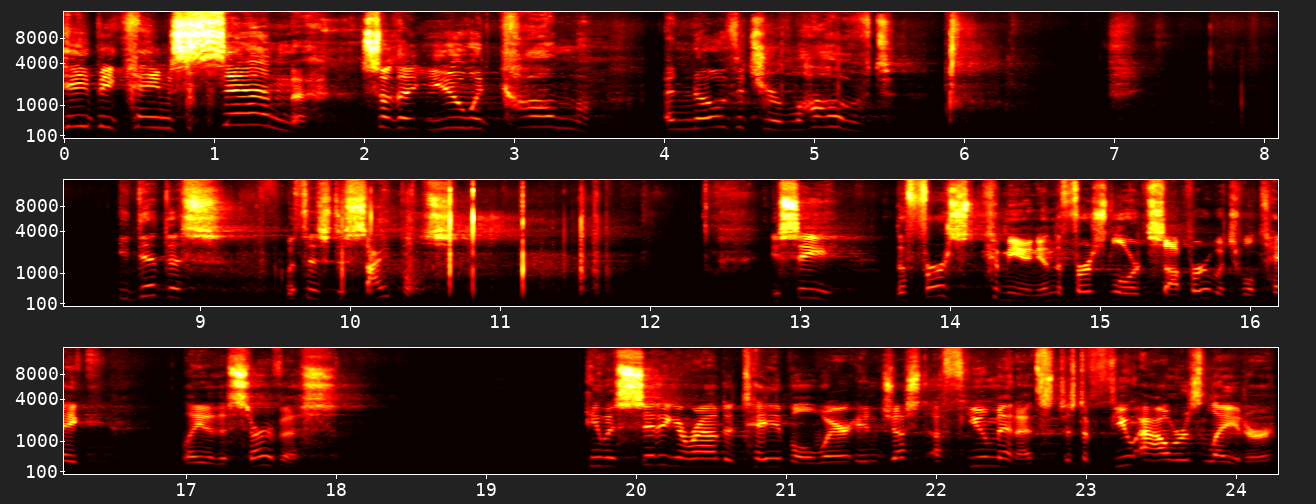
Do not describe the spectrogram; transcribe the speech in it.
He became sin so that you would come and know that you're loved. He did this with his disciples. You see, the first communion, the first Lord's Supper, which we'll take later this service, he was sitting around a table where, in just a few minutes, just a few hours later,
